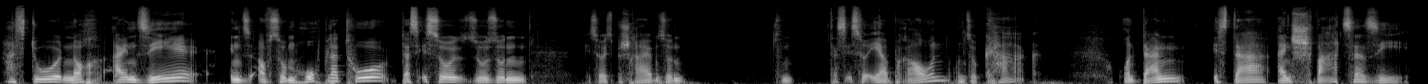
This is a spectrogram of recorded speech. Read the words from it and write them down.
hast du noch einen See in, auf so einem Hochplateau. Das ist so, so, so ein, wie soll ich es beschreiben, so ein, so ein, das ist so eher braun und so karg. Und dann ist da ein schwarzer See.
